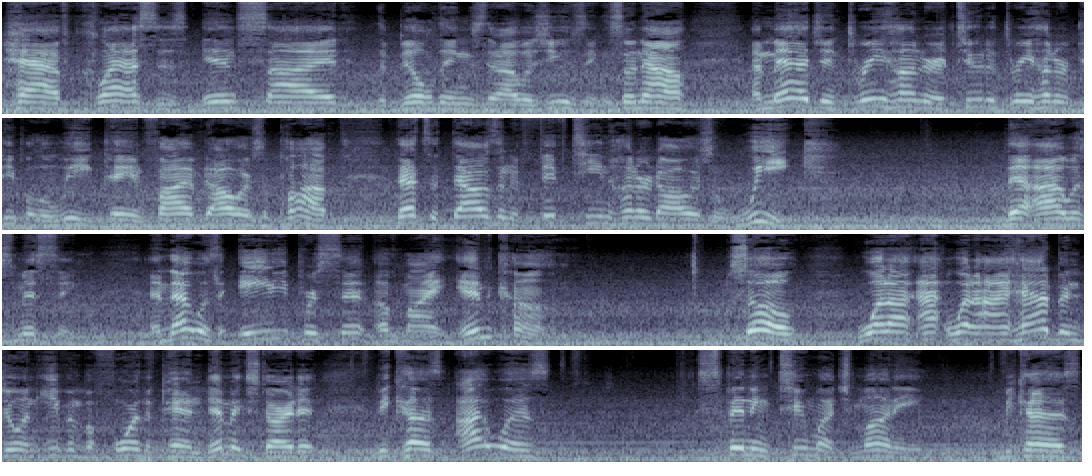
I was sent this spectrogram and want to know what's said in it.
have classes inside the buildings that I was using. So now imagine 300, two to 300 people a week paying $5 a pop. That's 1,000 to $1,500 a week that I was missing. And that was 80% of my income. So what I what I had been doing even before the pandemic started, because I was spending too much money, because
